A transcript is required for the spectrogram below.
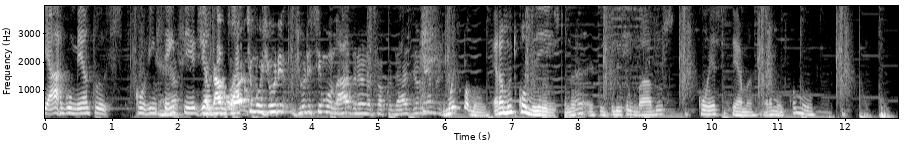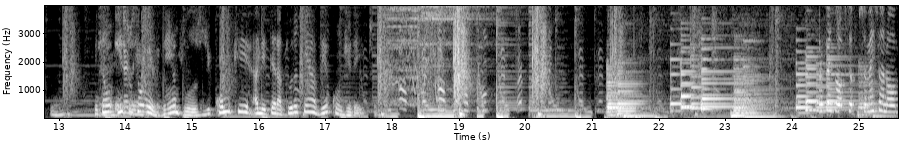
que há argumentos convincentes é. de ambos lados. um ótimo júri, júri simulado né, nas faculdades, eu lembro. Disso. Muito comum. Era muito comum isso, né? Esses júris simulados com esse tema. Era muito comum. Então, é, isso são exemplos de como que a literatura tem a ver com o direito. Professor, o senhor mencionou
